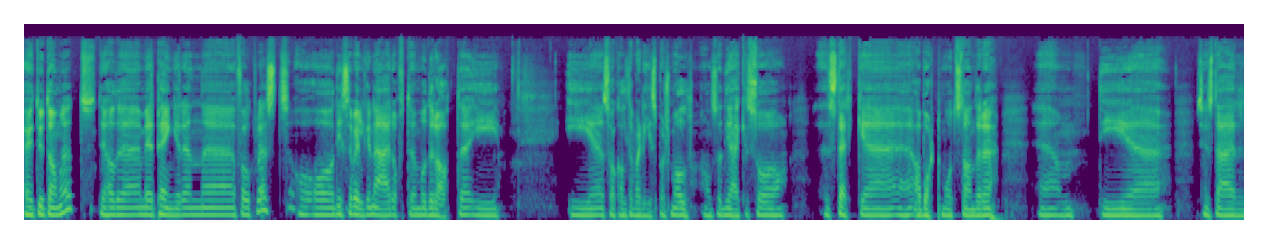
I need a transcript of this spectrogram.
høyt utdannet, de hadde mer penger enn folk flest, og, og, disse velgerne er ofte moderate i, i såkalte verdispørsmål. Altså de er ikke så sterke abortmotstandere Ehm, de eh, syns det er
